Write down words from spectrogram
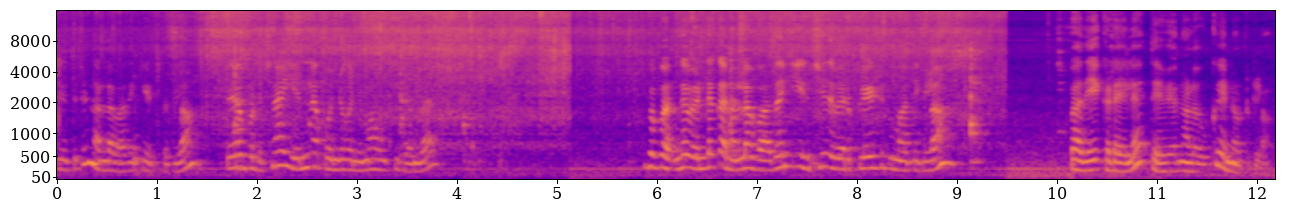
சேர்த்துட்டு நல்லா வதக்கி எடுத்துக்கலாம். தேவைப்பட்டுச்சுன்னா எண்ணெய் கொஞ்சம் கொஞ்சமாக ஊற்றிக்கோங்க இப்போ பாருங்கள் வெண்டைக்காய் நல்லா வதங்கிருச்சு. இதை வேறு பிளேட்டுக்கு மாற்றிக்கலாம் இப்போ அதே கடையில் தேவையான அளவுக்கு எண்ணெய் விட்டுக்கலாம்.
